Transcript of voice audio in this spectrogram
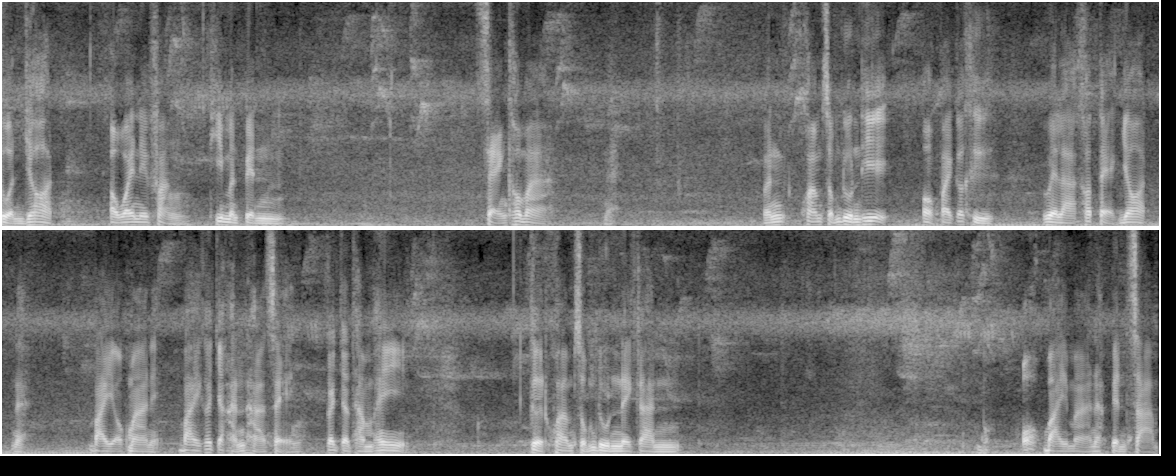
ส่วนยอดเอาไว้ในฝั่งที่มันเป็นแสงเข้ามา มันความสมดุลที่ออกไปก็คือ เวลาเขาแตกยอดนะใบออกมาเนี่ยใบก็จะหันหาแสงก็จะทำให้เกิดความสมดุลในการออกใบมานะเป็นสาม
